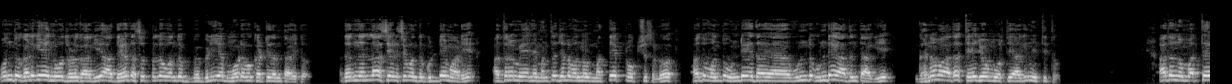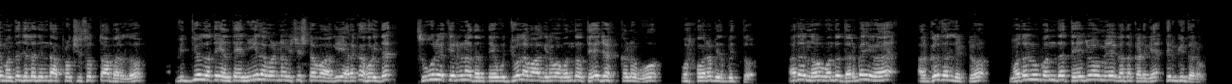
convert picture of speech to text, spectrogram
ಒಂದು ಗಳಿಗೆ ಎನ್ನುವುದೊಳಗಾಗಿ ಆ ದೇಹದ ಸುತ್ತಲೂ ಒಂದು ಬಿಳಿಯ ಮೋಡವು ಕಟ್ಟಿದಂತಾಯಿತು. ಅದನ್ನೆಲ್ಲ ಸೇರಿಸಿ ಒಂದು ಗುಡ್ಡೆ ಮಾಡಿ ಅದರ ಮೇಲೆ ಮಂತ್ರಜಲವನ್ನು ಮತ್ತೆ ಪ್ರೋಕ್ಷಿಸಲು ಅದು ಒಂದು ಉಂಡೆಯ ಉಂಡೆ ಉಂಡೆ ಆದಂತಾಗಿ ಘನವಾದ ತೇಜೋಮೂರ್ತಿಯಾಗಿ ನಿಂತಿತು. ಅದನ್ನು ಮತ್ತೆ ಮಂತಜಲದಿಂದ ಪ್ರೋಕ್ಷಿಸುತ್ತಾ ಬರಲು. ವಿದ್ಯುಲ್ಲತೆಯಂತೆ ನೀಲವರ್ಣ ವಿಶಿಷ್ಟವಾಗಿ ಎರಕ ಹೊಯ್ದ ಸೂರ್ಯಕಿರಣದಂತೆ ಉಜ್ವಲವಾಗಿರುವ ಒಂದು ತೇಜ ಕಣವು ಹೊರಬಿತ್ತು ಅದನ್ನು ಒಂದು ದರ್ಬೆಯ ಅಗ್ರದಲ್ಲಿಟ್ಟು ಮೊದಲು ಬಂದ ತೇಜೋಮೇಘದ ಕಡೆಗೆ ತಿರುಗಿದರು.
